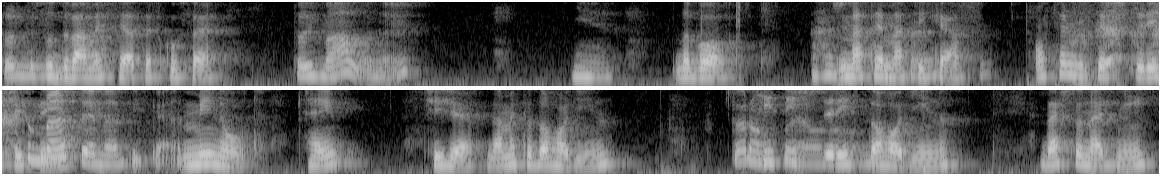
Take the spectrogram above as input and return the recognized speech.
To, To sú dva mesiace v kuse. to je málo, ne? Nie. Lebo Aha, matematika. 84 tisíc Matematika. minút. Hej? Čiže dáme to do hodín. V ktorom to je 1400 hodín. Dáš to na dni.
